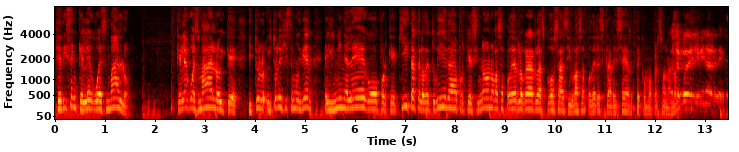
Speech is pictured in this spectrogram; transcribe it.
que dicen que el ego es malo. Que el ego es malo y que. Y tú, lo, y tú lo dijiste muy bien. Elimina el ego porque quítatelo de tu vida. Porque si no, no vas a poder lograr las cosas y vas a poder esclarecerte como persona. No, no se puede eliminar el ego.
